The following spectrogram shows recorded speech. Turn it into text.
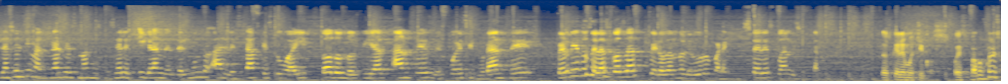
las últimas gracias más especiales y grandes del mundo al staff que estuvo ahí todos los días, antes, después y durante, perdiéndose las cosas, pero dándole duro para que ustedes puedan disfrutar. Los queremos chicos. Pues vamos con eso.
